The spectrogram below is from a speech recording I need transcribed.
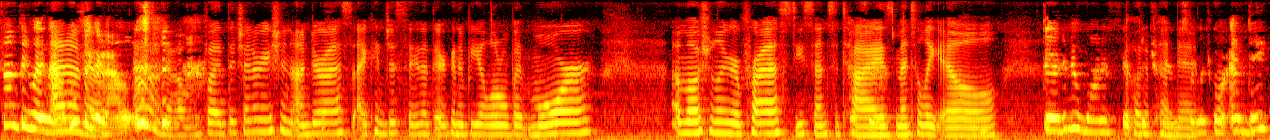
Something like that. We'll don't figure it know. out. I don't know. But the generation under us, I can just say that they're going to be a little bit more emotionally repressed, desensitized, mm-hmm. mentally ill. They're gonna want to fit the trend so much more, and they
